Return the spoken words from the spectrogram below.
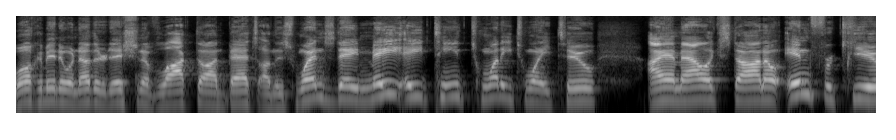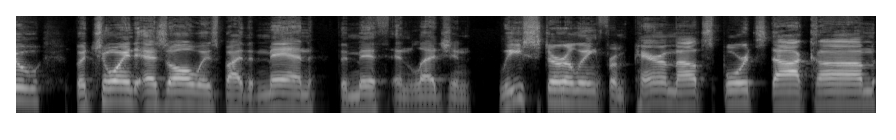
Welcome into another edition of Locked On Bets on this Wednesday, May 18th, 2022. I am Alex Donno in for Q, but joined as always by the man, the myth, and legend, Lee Sterling from ParamountSports.com.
